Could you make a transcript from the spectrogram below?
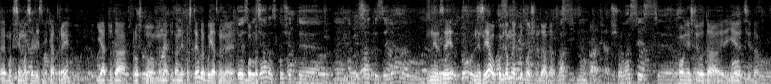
е, Максима Залізняка 3. Я туди просто мене туди не пустили, бо я з ними Тобто ви зараз хочете е, написати заяву не, зая... того, не заяву, повідомлення про злочин, да, да. вас, ну, що у вас є е, повністю да, є ці да. ну,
